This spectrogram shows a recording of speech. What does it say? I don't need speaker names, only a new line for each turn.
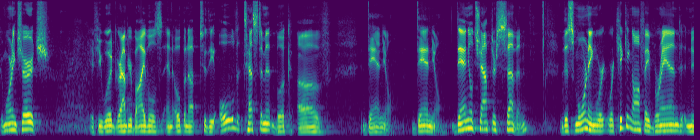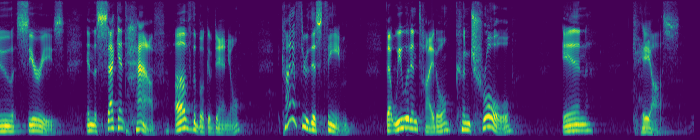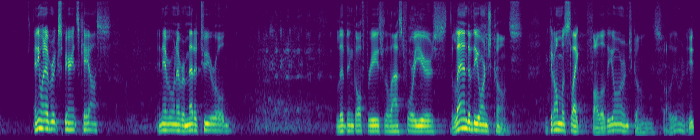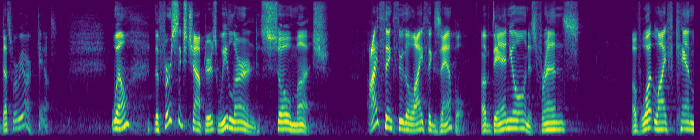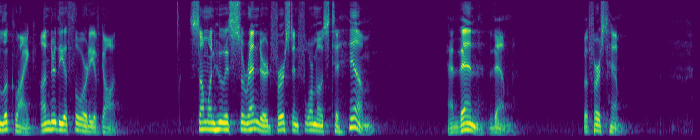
Good morning, church. If you would, grab your Bibles and open up to the Old Testament book of Daniel. Daniel. Daniel chapter 7. This morning, we're, we're kicking off a brand new series in the second half of the book of Daniel, kind of through this theme that we would entitle Control in Chaos. Anyone ever experienced chaos? And everyone ever met a two year old? Lived in Gulf Breeze for the last four years, the land of the orange cones. You could almost like follow the orange cones, follow the orange. That's where we are, chaos. Well, the first six chapters, we learned so much. I think through the life example of Daniel and his friends, of what life can look like under the authority of God someone who is surrendered first and foremost to Him and then them. But first, Him.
